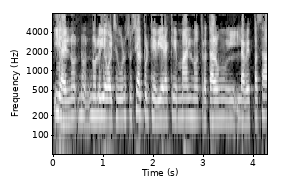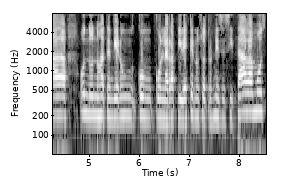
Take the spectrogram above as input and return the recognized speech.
y a él no, no, no lo llevó al seguro social porque viera que mal nos trataron la vez pasada o no nos atendieron con, con la rapidez que nosotros necesitábamos.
